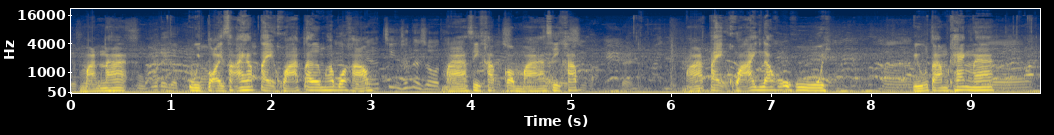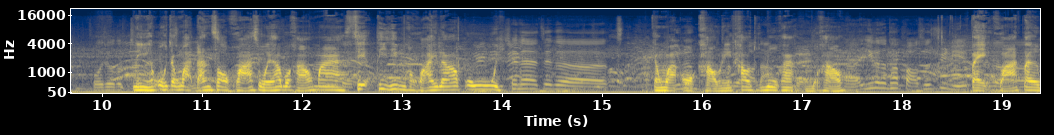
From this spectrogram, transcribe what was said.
ณมันนะฮะอุ้ยต่อยซ้ายครับเตะขวาเติมครับบัวขาว มาสิครับก็มาสิครับ มาเตะขวาอีกแล้วโอ้โหบิวตามแข้งนะนี่ครับโอ้จังหวะดันศอกขวาสวยครับบัวขาวมาเสียที่ทิมขวาอีกแล้วครับอุ้ย จังหวะออกเข่านี้เข้าทุกลูกฮะหัวเขาเตะขวาเติม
